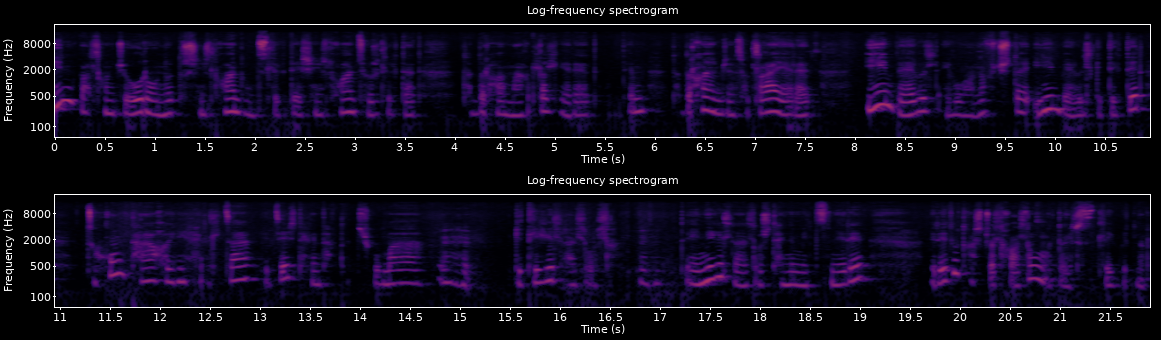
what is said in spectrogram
энэ болгон чи өөрөө өнөөдөр шинжлэх ухаанд үндэслэгдээ шинжлэх ухаанд цэвэрлэгдээд тодорхой магадлал яриад тийм тодорхой хэмжээний судалгаа яриад ийм байвал айгүй оновчтой ийм байвал гэдэг дээр зөвхөн та хоёрын харилцаа хизээж дахин давтагдчихгүй маа гэдгийг л ойлгуулах. Тэгээ энийг л ойлгож танин мэдснээрээ ирээдүйд гарч болох олон одоо эрсдлийг бид нар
